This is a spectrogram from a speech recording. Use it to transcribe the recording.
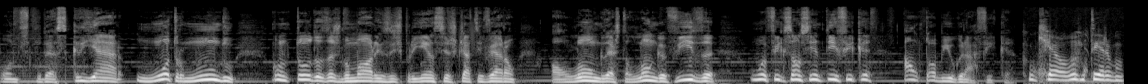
onde se pudesse criar um outro mundo com todas as memórias e experiências que já tiveram ao longo desta longa vida, uma ficção científica autobiográfica. Que é um termo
